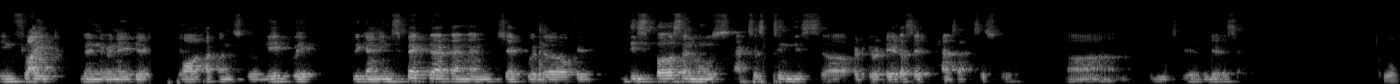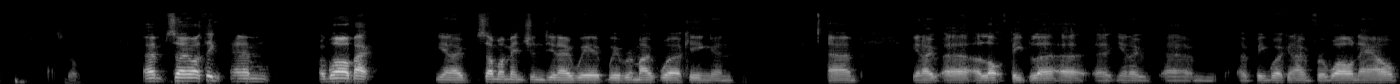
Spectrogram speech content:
in flight when when API call happens to a gateway we can inspect that and then check whether okay this person who's accessing this uh, particular data set has access to uh, this data set. Cool. Um, so I think um, a while back, you know, someone mentioned, you know, we're we're remote working, and um, you know, uh, a lot of people are, uh, uh, you know, um, have been working at home for a while now.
